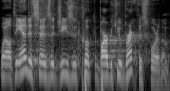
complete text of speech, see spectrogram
Well, at the end, it says that Jesus cooked a barbecue breakfast for them.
